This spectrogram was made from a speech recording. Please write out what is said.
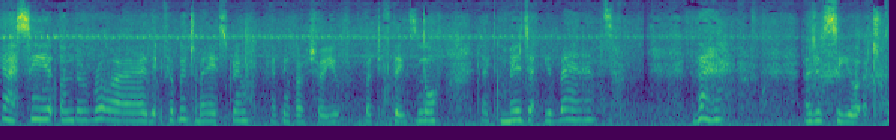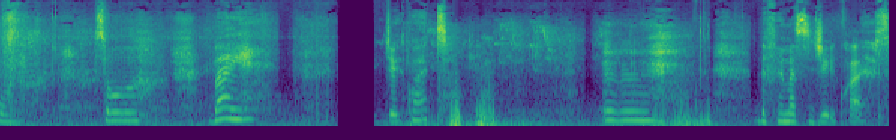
Yeah, see you on the road. If you're going to buy ice cream, I think I'll show you. But if there's no like major events, then I'll just see you at home. So, bye. JKUAT. Mm, the famous JKUAT.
